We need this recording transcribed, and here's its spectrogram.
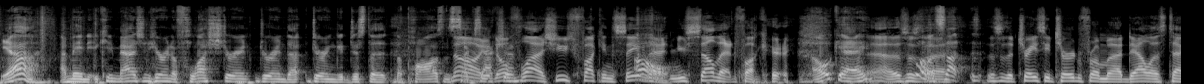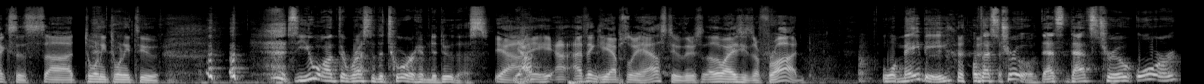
Yeah, I mean, can you imagine hearing a flush during during the during just the the pause and No, sex you action? don't flush. You fucking save Oh. that and you sell that fucker. Okay. Yeah, this is well, uh, not. this is the Tracy Turd from uh, Dallas, Texas, uh, 2022. So you want the rest of the tour him to do this? Yeah, I, I think he absolutely has to. There's otherwise he's a fraud. Well, maybe. Well, that's true. That's that's true. Or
